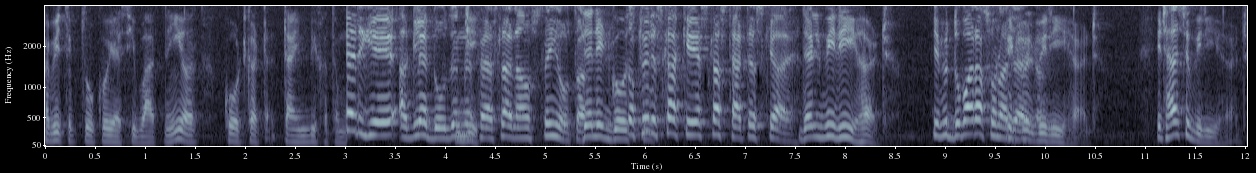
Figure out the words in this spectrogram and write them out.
अभी तक तो कोई ऐसी बात नहीं और कोर्ट का टाइम भी खत्म अगर ये अगले दो दिन में फैसला अनाउंस नहीं होता Then it goes तो फिर इसका केस का स्टेटस क्या है That will be reheard. ये फिर दोबारा सुना It जाएगा will be reheard. It has to be reheard.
